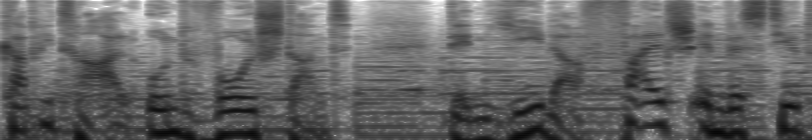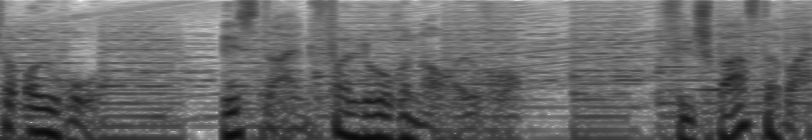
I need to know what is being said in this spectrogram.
Kapital und Wohlstand. Denn jeder falsch investierte Euro ist ein verlorener Euro. Viel Spaß dabei!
